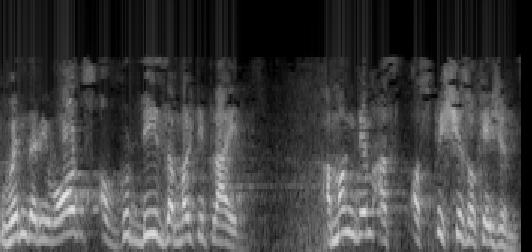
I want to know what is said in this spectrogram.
when the rewards of good deeds are multiplied. Among them are auspicious occasions.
